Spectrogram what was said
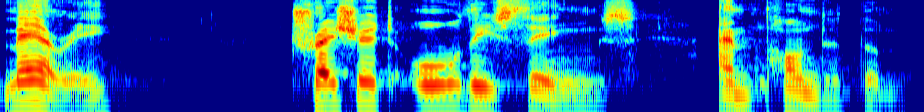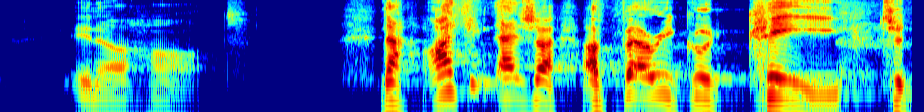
Mary treasured all these things and pondered them in her heart. Now, I think that's a, a very good key to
